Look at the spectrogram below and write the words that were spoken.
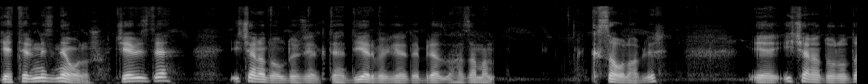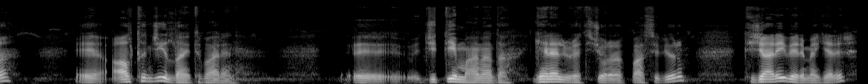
getiriniz ne olur? Cevizde İç Anadolu'da özellikle diğer bölgelerde biraz daha zaman kısa olabilir. Ee, İç Anadolu'da e, 6. yıldan itibaren e, ciddi manada genel üretici olarak bahsediyorum. Ticari verime gelir.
